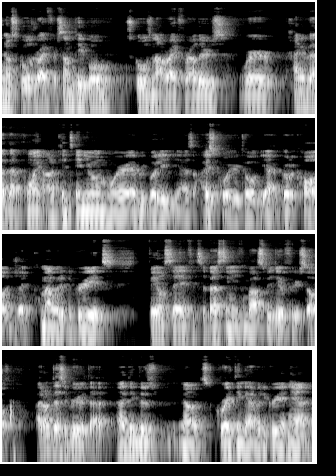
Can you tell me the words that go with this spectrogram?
you know, school's right for some people, school's not right for others. We're kind of at that point on a continuum where everybody, you know, as a high school, you're told, yeah, go to college, like come out with a degree. It's fail safe. It's the best thing you can possibly do for yourself. I don't disagree with that. I think there's, you know, it's a great thing to have a degree in hand.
